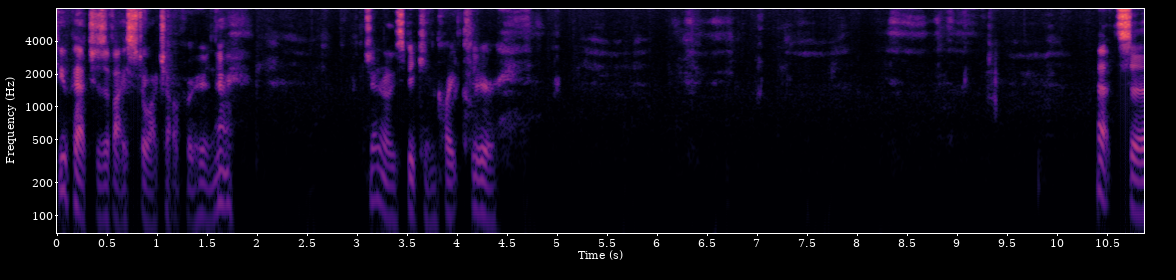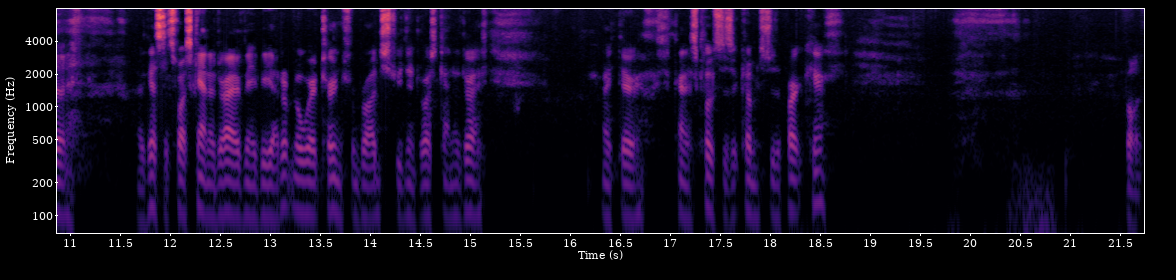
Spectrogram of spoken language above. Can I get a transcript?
Few patches of ice to watch out for here and there. Generally speaking, quite clear. That's, uh, I guess it's Wascana Drive, maybe. I don't know where it turns from Broad Street into Wascana Drive. Right there, kind of as close as it comes to the park here. Well,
